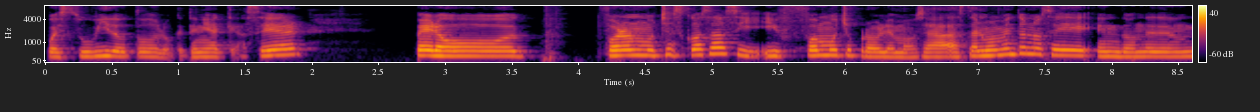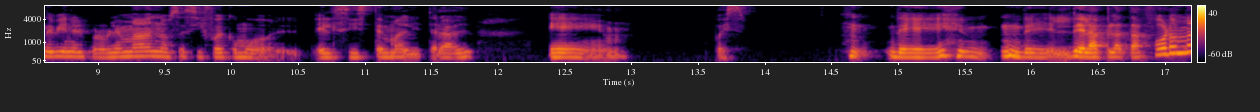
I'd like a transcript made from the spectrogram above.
pues subido todo lo que tenía que hacer, pero fueron muchas cosas y, fue mucho problema. O sea, hasta el momento no sé en dónde, de dónde viene el problema, no sé si fue como el, sistema literal, eh, pues, de, de, la plataforma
